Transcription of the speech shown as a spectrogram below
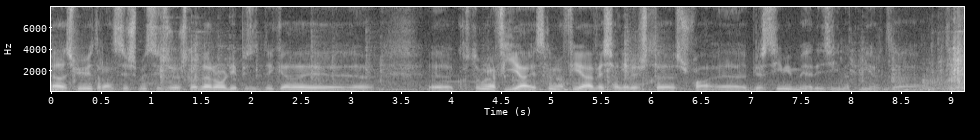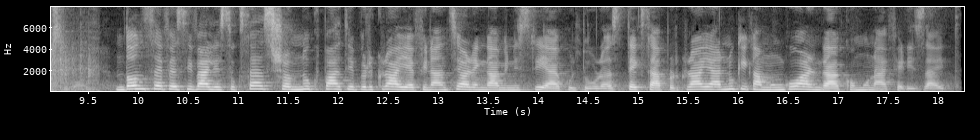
edhe çmime të rëndësishme, siç është edhe roli epizodik, edhe kostumografia e skenografia, e veçanërisht vlerësimi me regjinë më të mirë të këtij festivali. Ndonëse festivali i suksesshëm nuk pati përkrahje financiare nga Ministria e Kulturës, teksa përkrahja nuk i ka munguar nga Komuna e Ferizajt.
